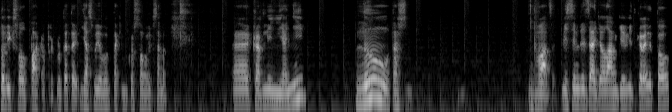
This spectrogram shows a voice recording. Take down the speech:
до Віксвелл пака прикрутити. Я свою так і використовую в себе. Е, Карлінія ні. Ну, та ж. 20. 80 уламків відкрито.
